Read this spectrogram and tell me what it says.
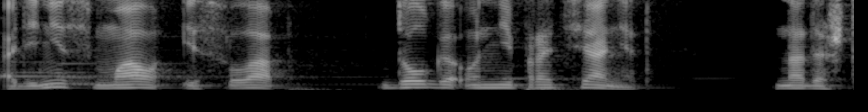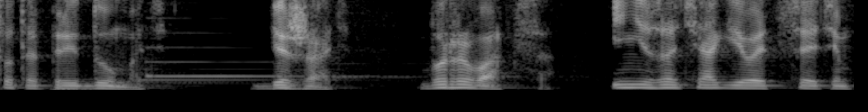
А Денис мал и слаб, долго он не протянет, надо что-то придумать, бежать, вырываться и не затягивать с этим,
